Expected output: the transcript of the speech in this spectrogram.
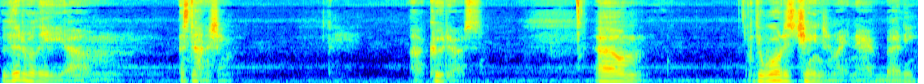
literally um, astonishing. Uh, kudos. Um, the world is changing right now, everybody.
